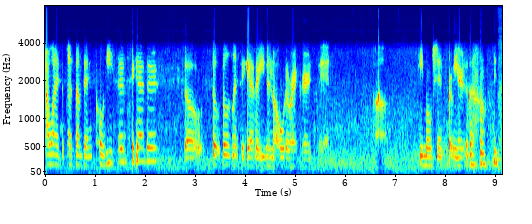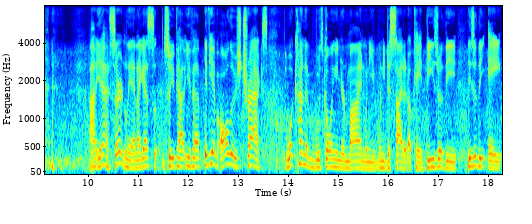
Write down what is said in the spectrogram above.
I wanted to put something cohesive together, so th- those went together. Even the older records and um, emotion from years ago. Uh, yeah, certainly, and I guess so. You've had you've had if you have all those tracks, what kind of was going in your mind when you when you decided, okay, these are the these are the eight,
